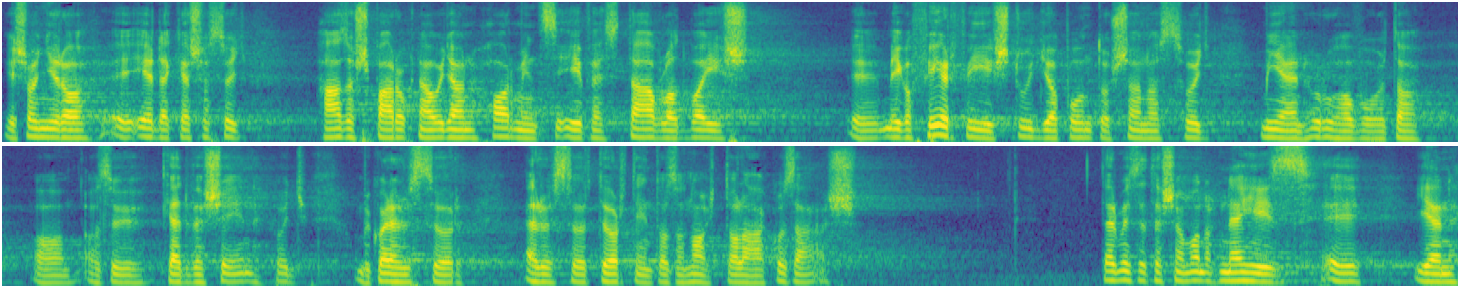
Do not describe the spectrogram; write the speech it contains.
És annyira érdekes az, hogy házaspároknál ugyan 30 éves távlatban is még a férfi is tudja pontosan azt, hogy milyen ruha volt a, a, az ő kedvesén, hogy amikor először, először történt az a nagy találkozás. Természetesen vannak nehéz ilyen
